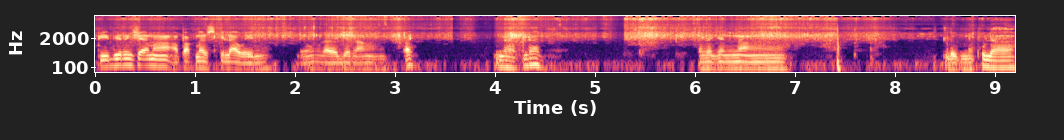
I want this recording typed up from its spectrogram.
Pwede rin siya mga kapakners kilawin. Yung lalagyan ng, ay, laglag. Lalagyan ng itlog na pula,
